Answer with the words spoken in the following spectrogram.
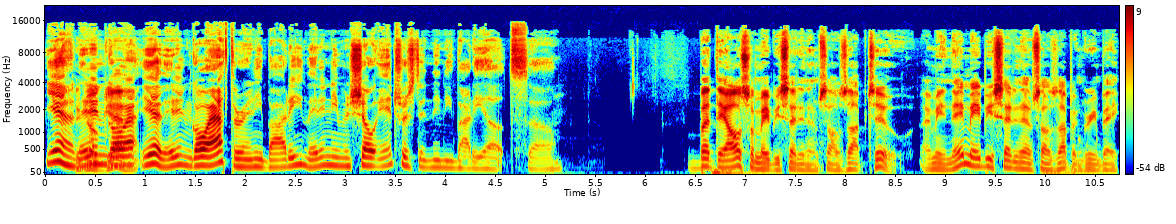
Yeah, they didn't go. Yeah, they didn't go after anybody. They didn't even show interest in anybody else. So. But they also may be setting themselves up too. I mean, they may be setting themselves up in Green Bay.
